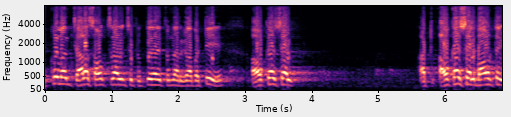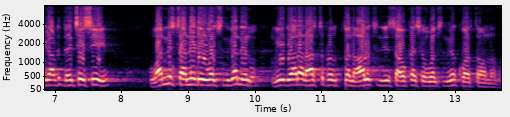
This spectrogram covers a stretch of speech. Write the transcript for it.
ఎక్కువ మంది చాలా సంవత్సరాల నుంచి ప్రిపేర్ అవుతున్నారు కాబట్టి అవకాశాలు అట్- అవకాశాలు బాగుంటాయి కాబట్టి దయచేసి వన్ ఇస్ హండ్రెడ్ ఇవ్వాల్సిందిగా నేను మీ ద్వారా రాష్ట్ర ప్రభుత్వాన్ని ఆలోచన చేసే అవకాశం ఇవ్వాల్సిందిగా కోరుతా ఉన్నాను.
